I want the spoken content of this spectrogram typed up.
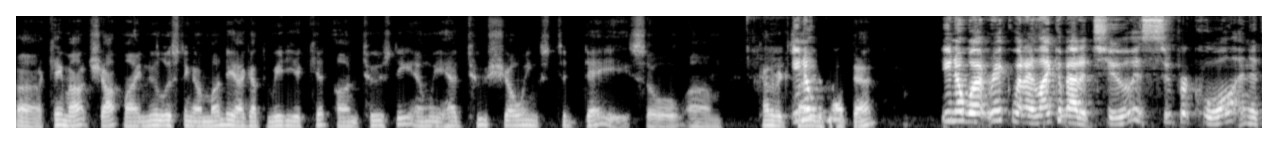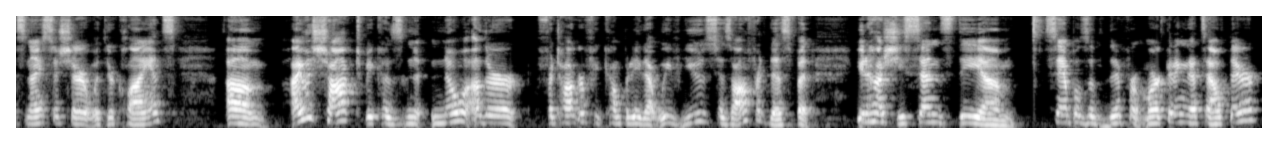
uh, came out, shot my new listing on Monday. I got the media kit on Tuesday, and we had two showings today. So um, kind of excited You know- about that. You know what, Rick? What I like about it too is super cool, and it's nice to share it with your clients. Um, I was shocked because no other photography company that we've used has offered this. But you know how she sends the um, samples of the different marketing that's out there,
